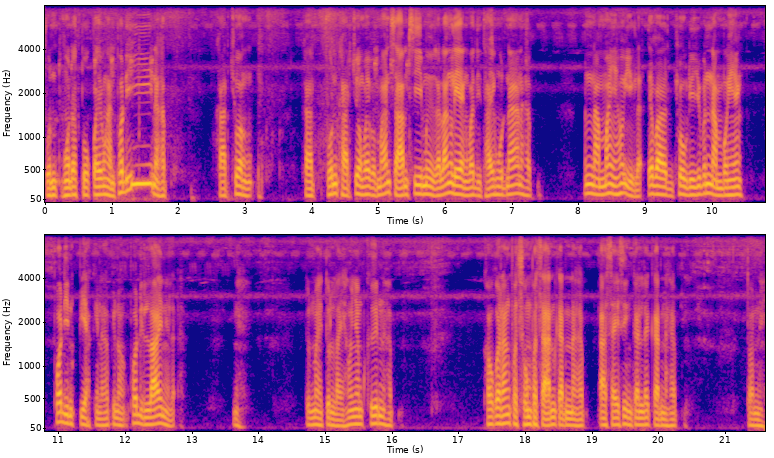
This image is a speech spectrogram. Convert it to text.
ฝนหัวตะตกไปบางหันพอดีนะครับ ขาดช่วงขาดฝนขาดช่วงไปประมาณสามสี่มือกำลังแรงว่าดิไทยหุดหน้านะครับ มันนำไม้เขาอีกแหละแต่ว่าโชคดีอยู่มันนำบ่แห้งเพราะดินเปียกนี่แหละครับพี่น้องเพราะดินไร้นี่แหละต้นไม้ต้นไหลเขาย้ำคืนนะครับ เขากำลังผสมผสานกันนะครับ อาศัยซึ่งกันและกันนะครับ ตอนนี้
